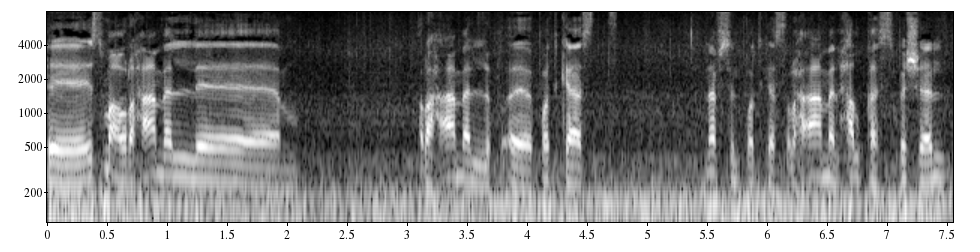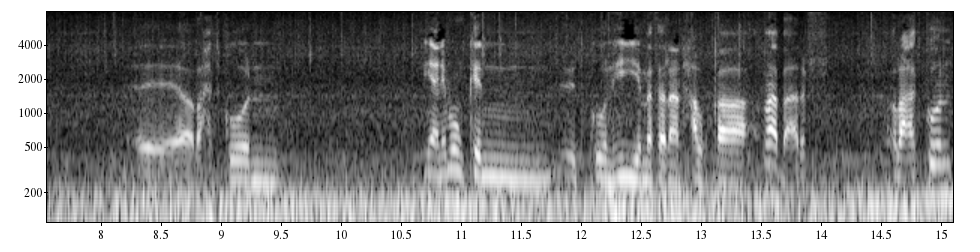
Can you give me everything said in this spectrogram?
إيه، اسمعوا راح أعمل إيه، راح أعمل بودكاست نفس البودكاست راح أعمل حلقة سبيشل راح تكون يعني ممكن تكون هي مثلا حلقة ما بعرف راح تكون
